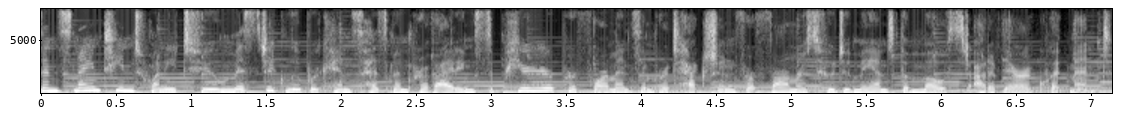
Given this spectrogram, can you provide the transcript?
Since 1922, Mystik Lubricants has been providing superior performance and protection for farmers who demand the most out of their equipment.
